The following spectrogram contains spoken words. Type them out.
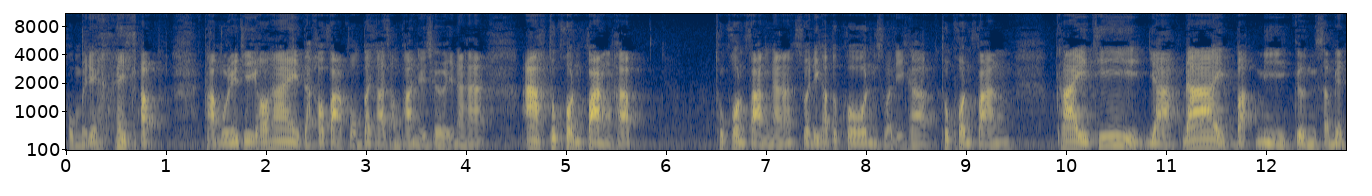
ผมไม่ได้ให้ครับทางมูลนิธิเขาให้ แต่เขาฝากผมประชาสัมพันธ์เฉยๆนะฮะอะทุกคนฟังครับ ทุกคนฟังนะ สวัสดีครับทุกคน สวัสดีครับ ทุกคนฟัง ใครที่อยากได้บะหมี่กึ่งสำเร็จ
